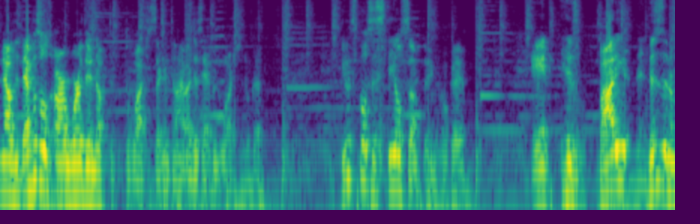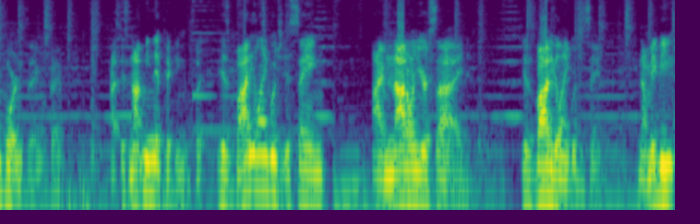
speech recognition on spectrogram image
Now the episodes are worthy enough to, to watch a second time. I just haven't watched it. Okay. He was supposed to steal something. Okay. And his body. This is an important thing. Okay. Uh, it's not me nitpicking, but his body language is saying, "I'm not on your side." His body language is saying that. Now maybe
